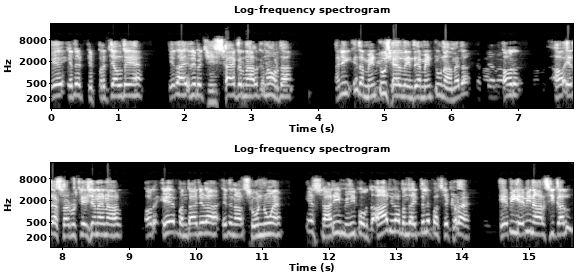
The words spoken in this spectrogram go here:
ਇਹ ਇਹਦੇ ਟਿੱਪਰ ਚੱਲਦੇ ਆ ਇਹਦਾ ਇਹਦੇ ਵਿੱਚ ਹਿੱਸਾ ਹੈ ਗੁਰਨਾਲ ਘਨੌਰ ਦਾ। ਹਾਂਜੀ ਇਹਦਾ ਮਿੰਟੂ ਸ਼ਾਇਦ ਲੈਂਦੇ ਆ, ਮਿੰਟੂ ਨਾਮ ਇਹਦਾ। ਔਰ ਔਰ ਇਹਦਾ ਸਰਵ ਸਟੇਸ਼ਨ ਹੈ ਨਾਲ। ਔਰ ਇਹ ਬੰਦਾ ਜਿਹੜਾ ਇਹਦੇ ਨਾਲ ਸੋਨੂ ਹੈ, ਇਹ ਸਾਰੀ ਮਿਲੀ ਭੁਗਤ। ਆ ਜਿਹੜਾ ਬੰਦਾ ਇਧਰਲੇ ਪਾਸੇ ਖੜਾ ਹੈ, ਇਹ ਵੀ ਇਹ ਵੀ ਨਾਲ ਸੀ ਕੱਲ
